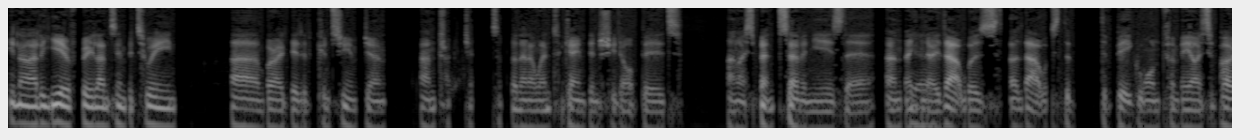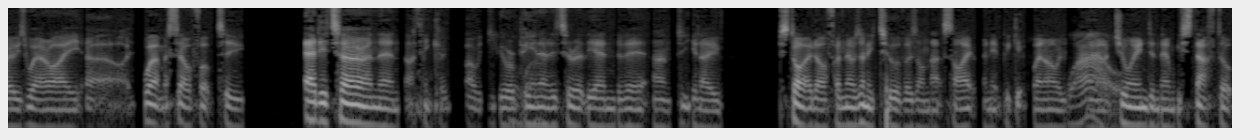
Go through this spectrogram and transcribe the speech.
you know I had a year of freelance in between, uh, where I did a consumer journal and journalism. But then I went to gamesindustry.biz, and I spent seven years there. And Yeah. you know that was uh, that was the the big one for me, I suppose, where I uh, I worked myself up to editor, and then I think I, I was European wow. editor at the end of it, and you know. Started off, and there was only two of us on that site when it began, when I was when I joined, and then we staffed up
